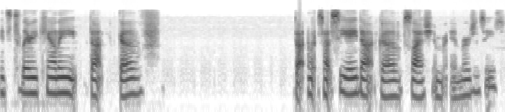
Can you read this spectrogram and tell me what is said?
It's tularecounty.gov .ca.gov slash emergencies.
